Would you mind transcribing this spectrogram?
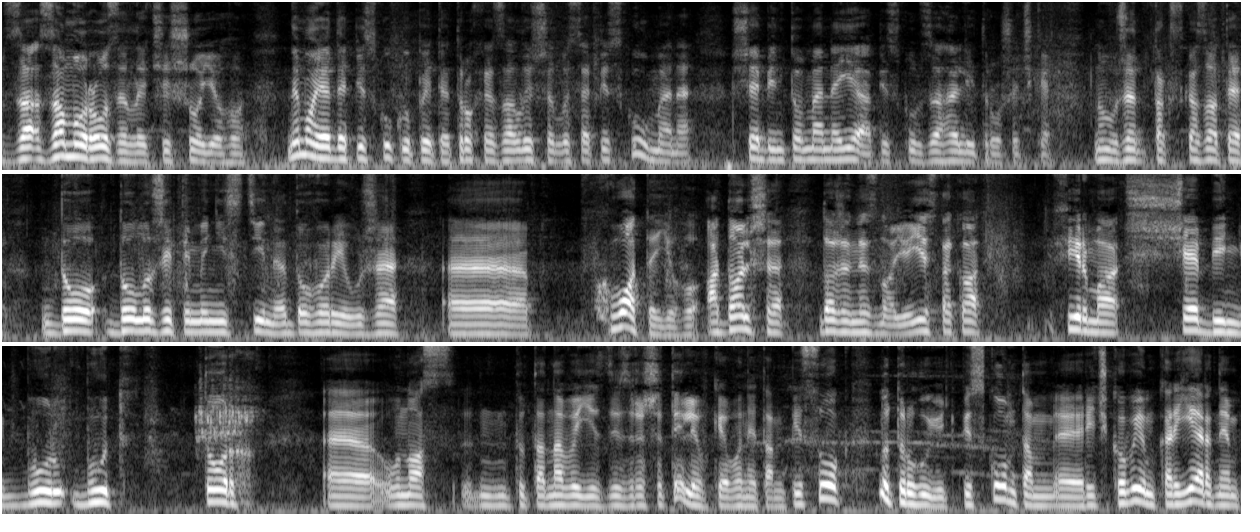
За, заморозили чи що його. Немає де піску купити. Трохи залишилося піску в мене. Щебінь то в мене є, а піску взагалі трошечки. Ну, вже так сказати, до, доложити мені стіни до гори вже е, хвати його. А далі навіть не знаю. Є така фірма Щебінь Бут Торг. Е, у нас тут на виїзді з Решетилівки, вони там пісок, ну торгують піском, там е, річковим, кар'єрним,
